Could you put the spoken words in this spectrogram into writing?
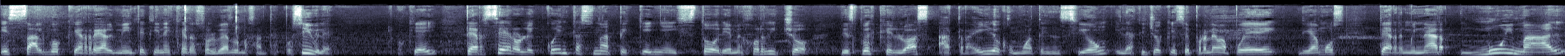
es algo que realmente tienes que resolver lo más antes posible. Tercero, le cuentas una pequeña historia, mejor dicho, después que lo has atraído como atención y le has dicho que ese problema puede, digamos, terminar muy mal,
